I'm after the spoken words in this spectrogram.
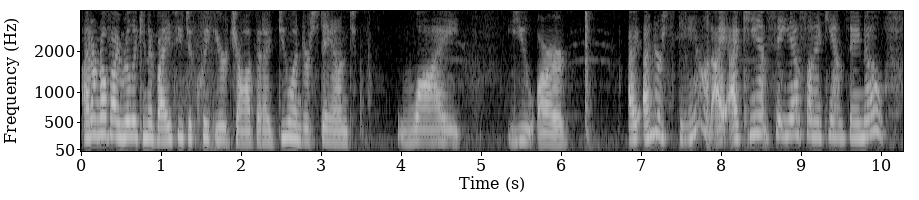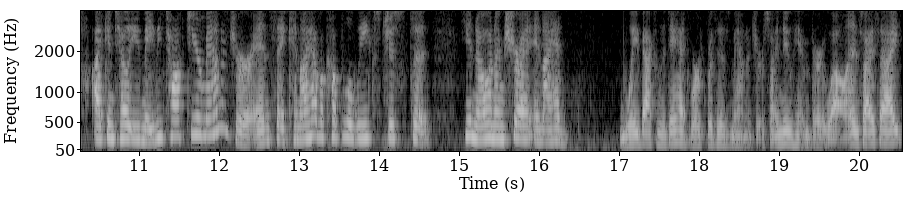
I don't know if I really can advise you to quit your job, but I do understand why you are I understand. I, I can't say yes and I can't say no. I can tell you maybe talk to your manager and say, Can I have a couple of weeks just to you know, and I'm sure I, and I had way back in the day I'd worked with his manager, so I knew him very well. And so I said, I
